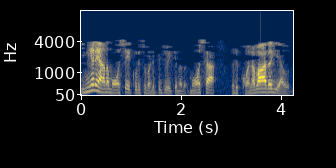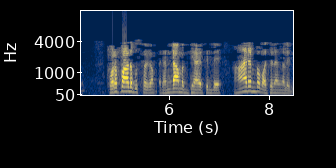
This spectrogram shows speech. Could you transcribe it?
ഇങ്ങനെയാണ് മോശയെക്കുറിച്ച് പഠിപ്പിച്ചു വയ്ക്കുന്നത് മോശ ഒരു കൊലപാതകിയാവുന്നു. പുറപ്പാട് പുസ്തകം രണ്ടാം അധ്യായത്തിന്റെ ആരംഭ വചനങ്ങളിൽ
